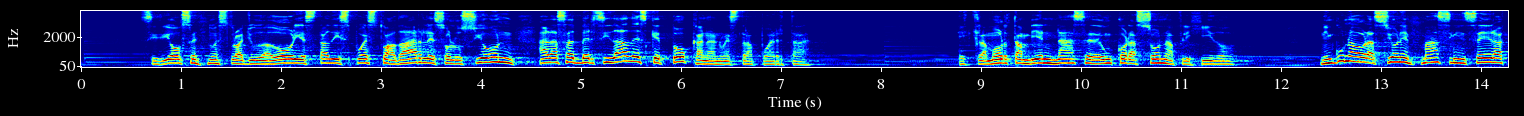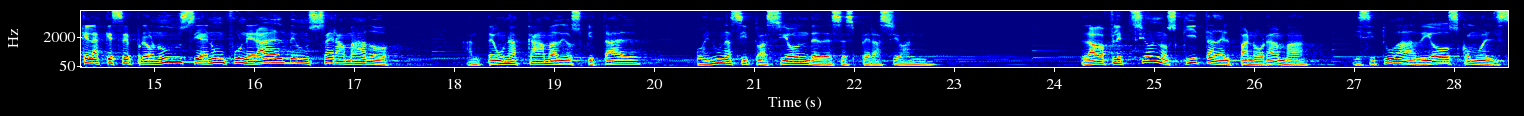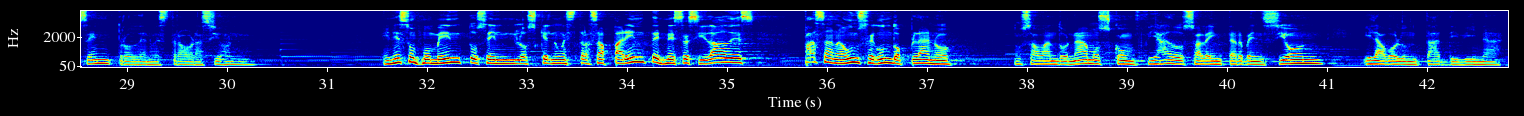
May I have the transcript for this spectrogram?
Si Dios es nuestro ayudador y está dispuesto a darle solución a las adversidades que tocan a nuestra puerta. El clamor también nace de un corazón afligido. Ninguna oración es más sincera que la que se pronuncia en un funeral de un ser amado, ante una cama de hospital o en una situación de desesperación. La aflicción nos quita del panorama y sitúa a Dios como el centro de nuestra oración. En esos momentos en los que nuestras aparentes necesidades pasan a un segundo plano, nos abandonamos confiados a la intervención y la voluntad divina.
